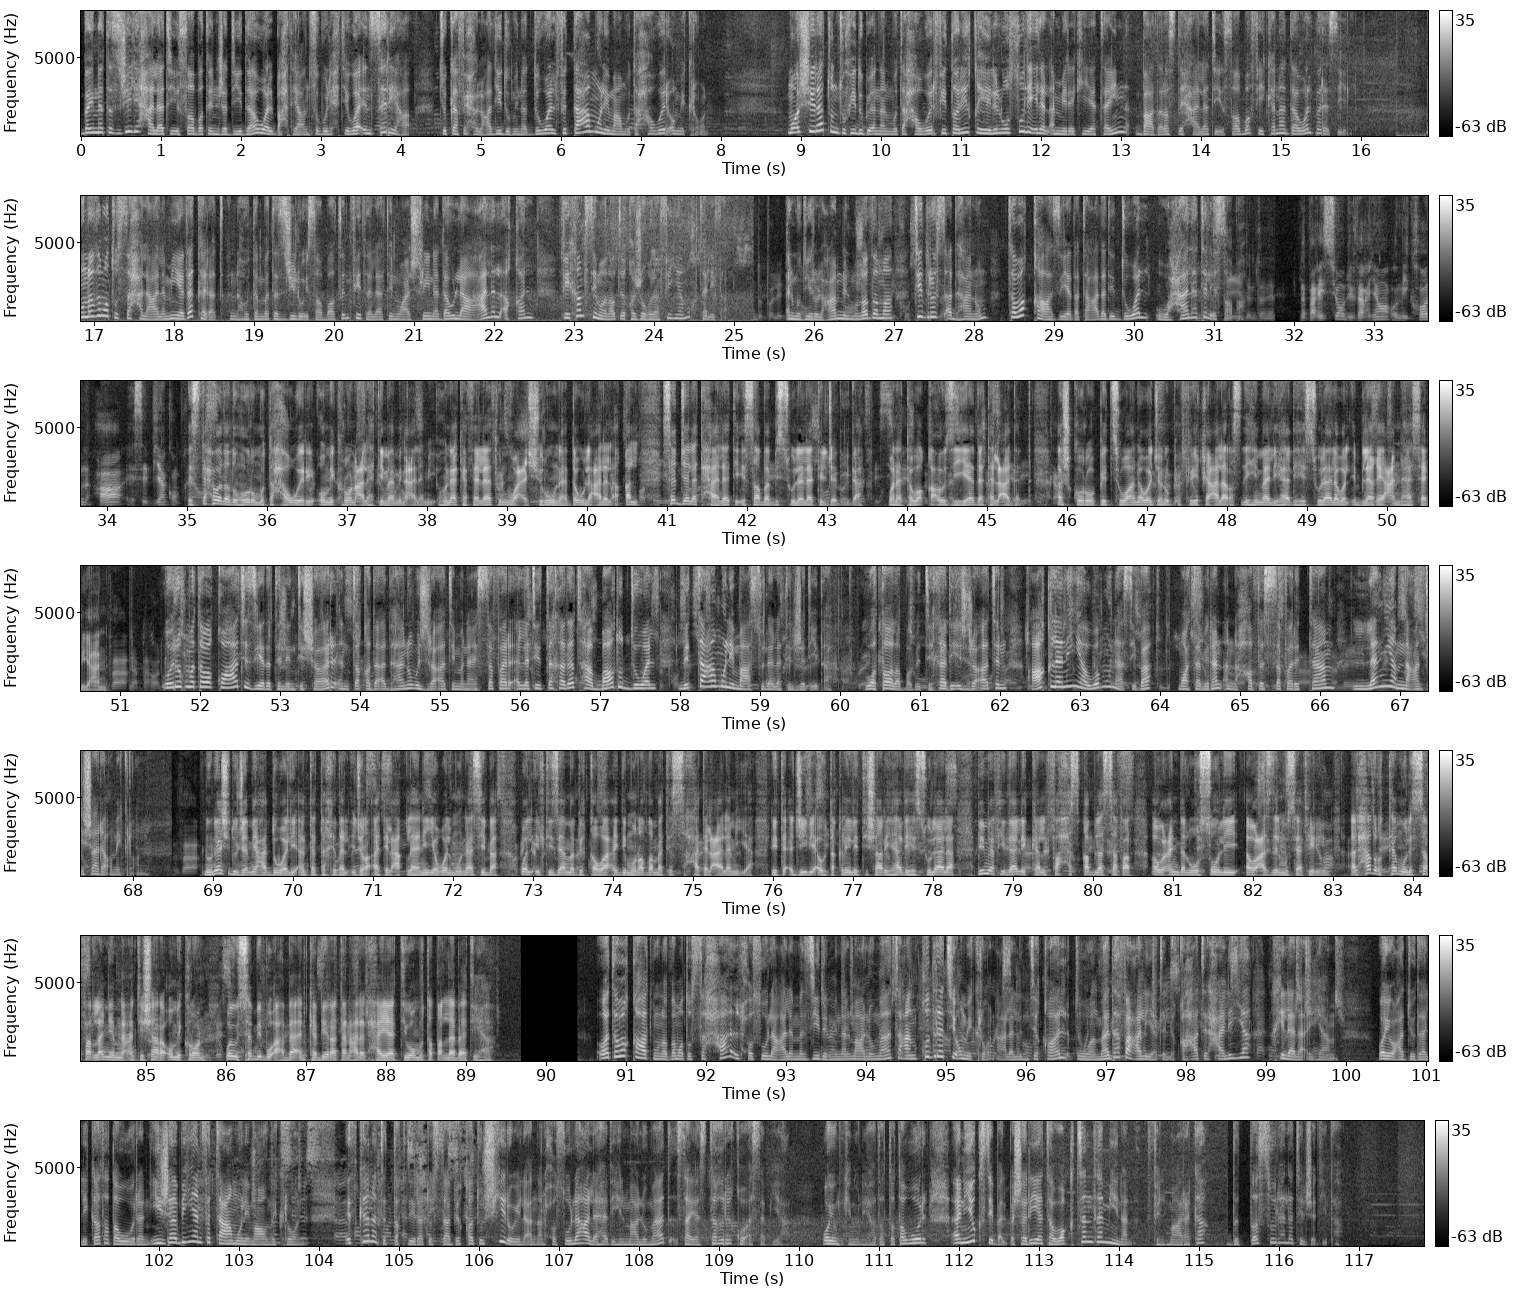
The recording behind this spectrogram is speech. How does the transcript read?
بين تسجيل حالات إصابة جديدة والبحث عن سبل احتواء سريعة تكافح العديد من الدول في التعامل مع متحور أوميكرون. مؤشرات تفيد بأن المتحور في طريقه للوصول إلى الأمريكيتين بعد رصد حالات إصابة في كندا والبرازيل. منظمة الصحة العالمية ذكرت أنه تم تسجيل إصابات في 23 دولة على الأقل في خمس مناطق جغرافية مختلفة. المدير العام للمنظمة تيدروس أدهانوم توقع زيادة عدد الدول وحالة الإصابة. استحوذ ظهور متحور أوميكرون على اهتمام عالمي. هناك 23 دولة على الأقل سجلت حالات إصابة بالسلالات الجديدة ونتوقع زيادة العدد. أشكر بيتسوانا وجنوب إفريقيا على رصدهما لهذه السلالة والإبلاغ عنها سريعا. ورغم توقعات زيادة الانتشار انتقد أدهان إجراءات منع السفر التي اتخذتها بعض الدول للتعامل مع السلالة الجديدة. وطالب باتخاذ إجراءات عقلانية ومناسبة معتبرا أن حظ السفر التام لن يمنع انتشار أوميكرون. نناشد جميع الدول أن تتخذ الإجراءات العقلانية والمناسبة والالتزام بقواعد منظمة الصحة العالمية لتأجيل أو تقليل انتشار هذه السلالة بما في ذلك الفحص قبل السفر أو عند الوصول أو عزل المسافرين. الحظر التام للسفر لن يمنع انتشار أوميكرون ويسبب أعباء كبيرة على الحياة ومتطلباتها. وتوقعت منظمة الصحة الحصول على مزيد من المعلومات عن قدرة أوميكرون على الانتقال ومدى فعالية اللقاحات الحالية خلال أيام. ويعد ذلك تطورا إيجابيا في التعامل مع أوميكرون. إذ كانت التقديرات السابقة تشير إلى أن الحصول على هذه المعلومات سيستغرق أسابيع. ويمكن لهذا التطور أن يكسب البشرية وقتا ثمينا في المعركة ضد السلالة الجديدة.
